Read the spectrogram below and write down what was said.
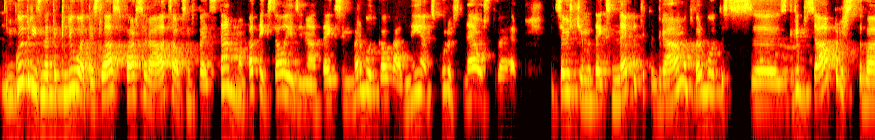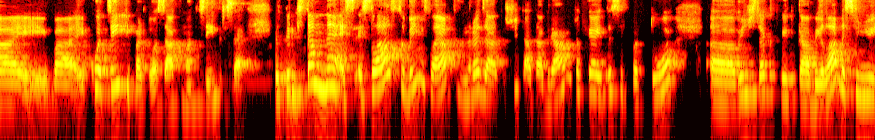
Gudrīz ne tik ļoti. Es lasu pārsvarā atsauksmes pēc tam. Man patīk salīdzināt, teiksim, varbūt kaut kādu niansu, kuras neustvēru. Sevišķi, ja man, teiksim, nepatika grāmata, varbūt es, es gribu saprast, vai, vai ko citi par to saka, man tas interesē. Bet pirms tam, nē, es, es lasu viņus, lai aptuveni redzētu, ka šī tā grāmata, ok, tas ir par to. Uh, viņš saka, ka kā bija labi, es viņu,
